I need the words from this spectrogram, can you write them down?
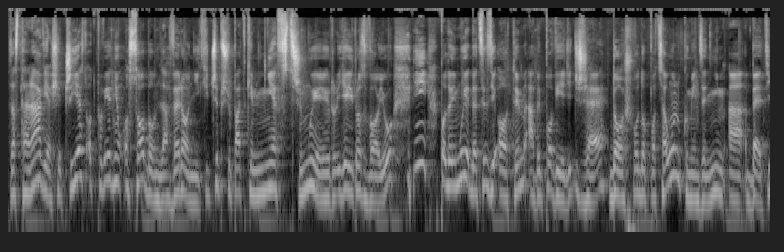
zastanawia się, czy jest odpowiednią osobą dla Weroniki, czy przypadkiem nie wstrzymuje jej rozwoju i podejmuje decyzję o tym, aby powiedzieć, że doszło do pocałunku między nim a Betty,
